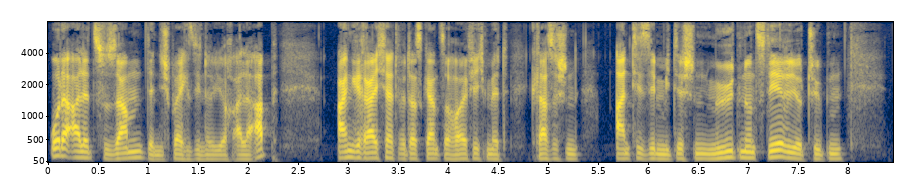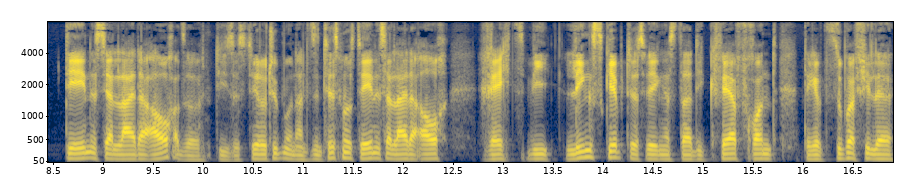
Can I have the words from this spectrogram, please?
oder alle zusammen, denn die sprechen sich natürlich auch alle ab. Angereichert wird das Ganze häufig mit klassischen antisemitischen Mythen und Stereotypen. Den ist ja leider auch, also diese Stereotypen und Antisemitismus, den ist ja leider auch rechts wie links gibt. Deswegen ist da die Querfront, da gibt es super viele,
